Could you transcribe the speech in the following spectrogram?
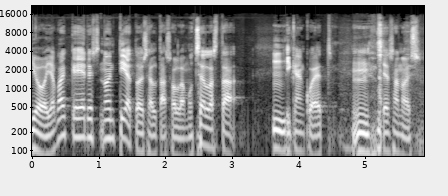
Joo, ja vaikka ei edes noin tietoisella tasolla, mutta sellaista mm. ikään kuin, että mm, miten sanois,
